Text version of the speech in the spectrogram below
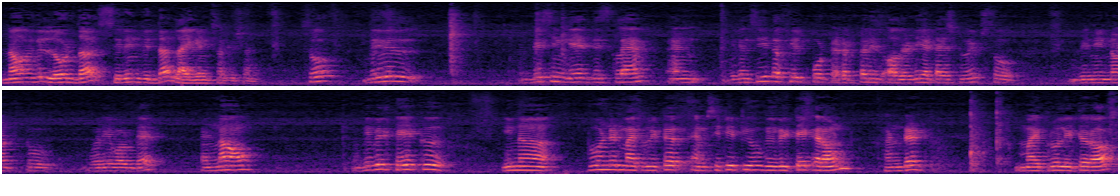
Now we will load the syringe with the ligand solution. So we will disengage this clamp and we can see the fill port adapter is already attached to it so we need not to worry about that. And now we will take uh, in a 200 microliter MCT tube we will take around 100 microliter of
